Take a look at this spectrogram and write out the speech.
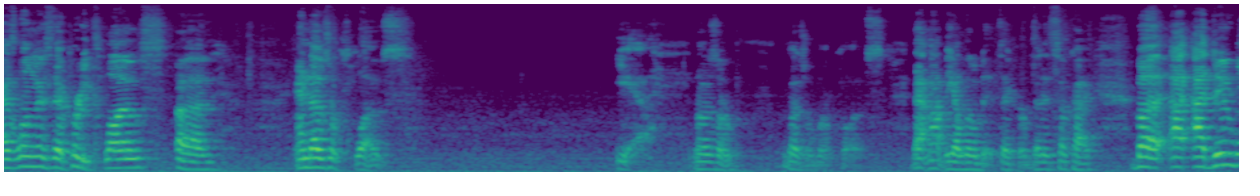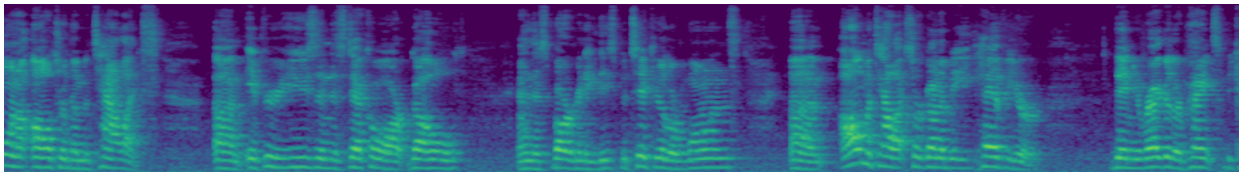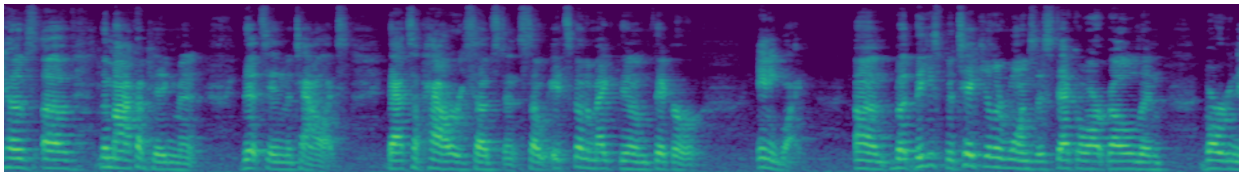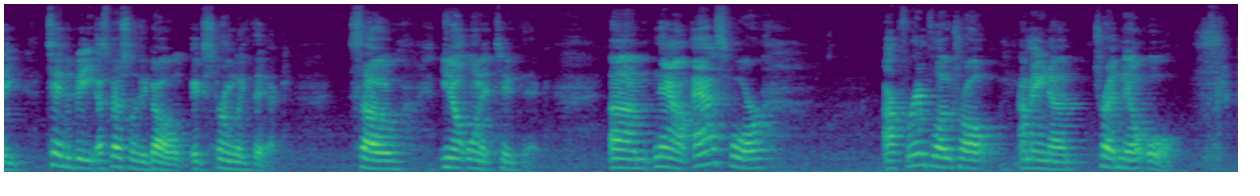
as long as they're pretty close, uh, and those are close. Yeah, those are, those are real close. That might be a little bit thicker, but it's okay. But I, I do want to alter the metallics. Um, if you're using this Deco Art Gold and this Burgundy, these particular ones, um, all metallics are going to be heavier than your regular paints because of the mica pigment that's in metallics. That's a powdery substance, so it's going to make them thicker anyway. Um, but these particular ones, this Deco Art Gold and Burgundy, tend to be, especially the gold, extremely thick. So you don't want it too thick. Um, now, as for our friend Floetrol, I mean uh, treadmill oil.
